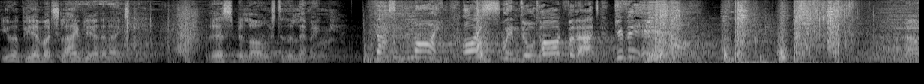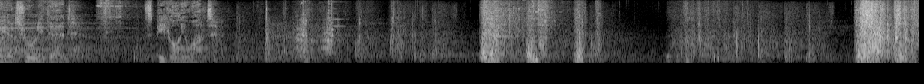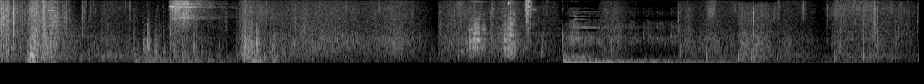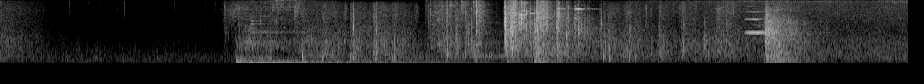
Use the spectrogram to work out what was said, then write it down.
You appear much livelier than I expected. This belongs to the living. That's mine! I swindled hard for that! Give it here! Now you're truly dead. Speak all you want.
